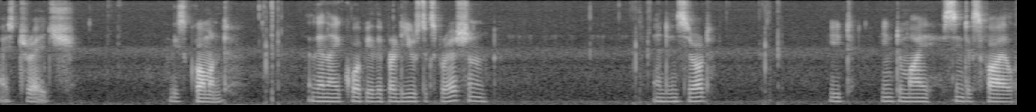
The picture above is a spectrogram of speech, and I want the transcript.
I stretch this command then I copy the produced expression and insert it into my syntax file.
